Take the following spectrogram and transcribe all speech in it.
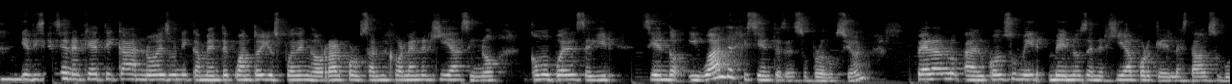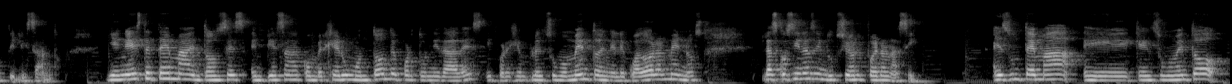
Y eficiencia energética no es únicamente cuánto ellos pueden ahorrar por usar mejor la energía, sino cómo pueden seguir siendo igual de eficientes en su producción, pero al, consumir menos energía porque la estaban subutilizando. Y en este tema, entonces, empiezan a converger un montón de oportunidades y, por ejemplo, en su momento, en el Ecuador al menos, las cocinas de inducción fueron así es un tema eh, que en su momento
